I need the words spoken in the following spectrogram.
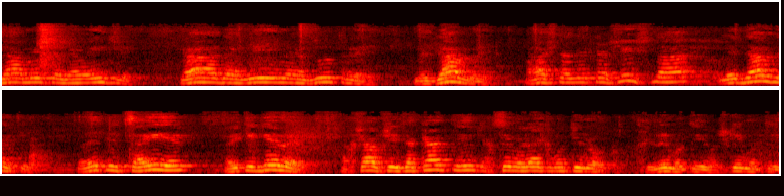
נא מיתא דאיצ'ה כד אבינה זוטרה לגמרי, אשתא דקשישתא לדרדקי. הייתי צעיר, הייתי גבר, עכשיו כשהזדקנתי, מתייחסים אליי כמו תינוק. מכילים אותי, משקים אותי.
